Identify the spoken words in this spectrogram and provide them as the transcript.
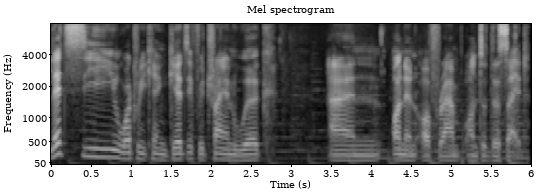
Let's see what we can get if we try and work an on and off ramp onto the side.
